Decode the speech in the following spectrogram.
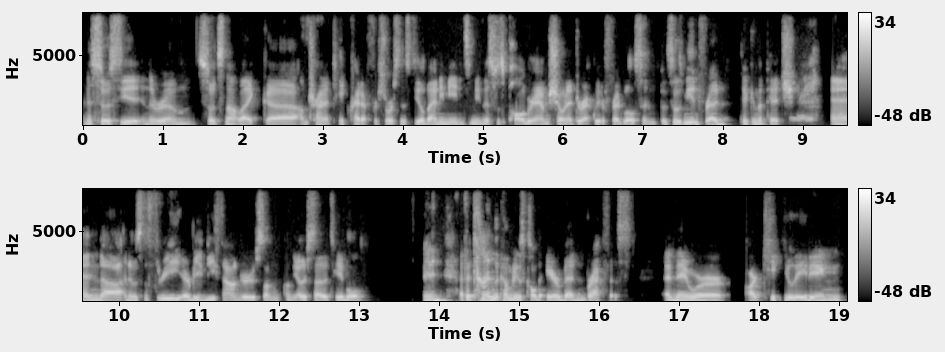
an associate in the room. So it's not like uh, I'm trying to take credit for sourcing this deal by any means. I mean, this was Paul Graham showing it directly to Fred Wilson. But so it was me and Fred taking the pitch. And, uh, and it was the three Airbnb founders on, on the other side of the table. And at the time, the company was called Air Bed and Breakfast. And they were articulating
